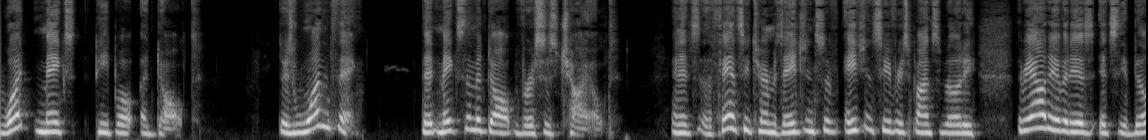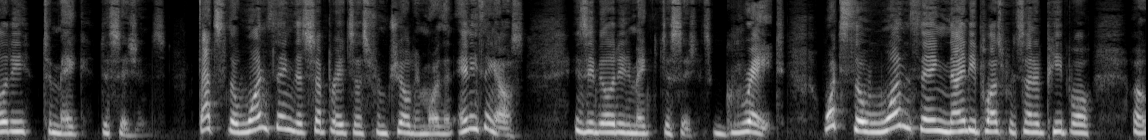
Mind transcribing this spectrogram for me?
What makes people adult? There's one thing that makes them adult versus child. And it's the fancy term is agency of, agency of responsibility. The reality of it is it's the ability to make decisions. That's the one thing that separates us from children more than anything else is the ability to make decisions. Great. What's the one thing 90 plus percent of people uh,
